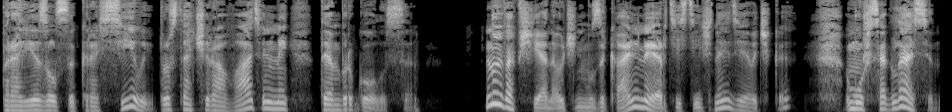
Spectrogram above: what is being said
прорезался красивый, просто очаровательный тембр голоса. Ну и вообще она очень музыкальная и артистичная девочка. Муж согласен,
